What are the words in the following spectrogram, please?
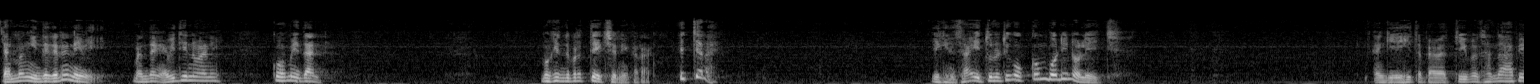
දැන් මං ඉඳගෙන නෙවෙයි. මං දැන් ඇවිදිනවනේ. කොහොමද දන්නේ? මොකෙන්ද ප්‍රත්‍යක්ෂණය කරන්නේ? එච්චරයි. ඒක නිසා ඊටු ටික ඔක්කොම බොඩි නොලෙජ්. ඇඟේ හිත පැවැත්වීම සඳහා අපි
